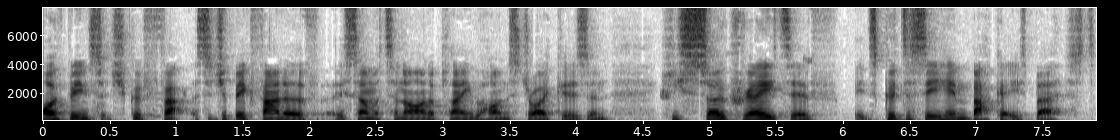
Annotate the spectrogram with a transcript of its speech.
I've been such a good fa- such a big fan of Oussama Tannane playing behind the strikers, and he's so creative. It's good to see him back at his best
